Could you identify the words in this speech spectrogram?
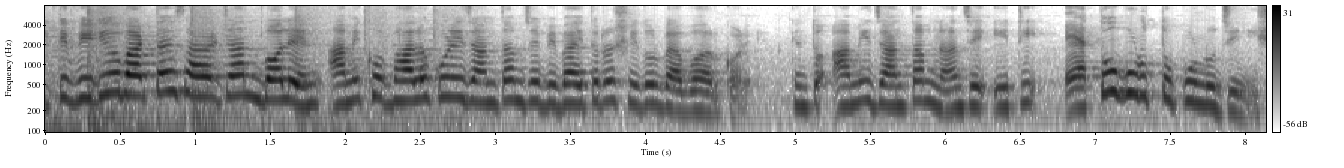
একটি ভিডিও বার্তায় শাহজাহান বলেন, আমি খুব ভালো করে জানতাম যে বিবাহিতরা সিঁদুর ব্যবহার করে, কিন্তু আমি জানতাম না যে এটি এত গুরুত্বপূর্ণ জিনিস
